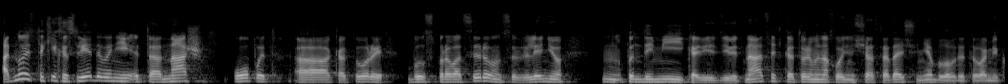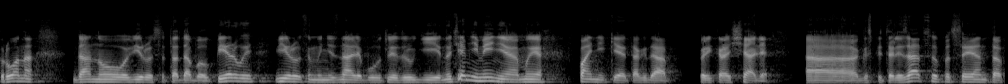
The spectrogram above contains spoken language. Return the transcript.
Одно из таких исследований – это наш опыт, а, который был спровоцирован, к сожалению, пандемии COVID-19, в которой мы находимся сейчас, тогда еще не было вот этого микрона, да, нового вируса, тогда был первый вирус, и мы не знали, будут ли другие. Но тем не менее мы в панике тогда прекращали а, госпитализацию пациентов,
